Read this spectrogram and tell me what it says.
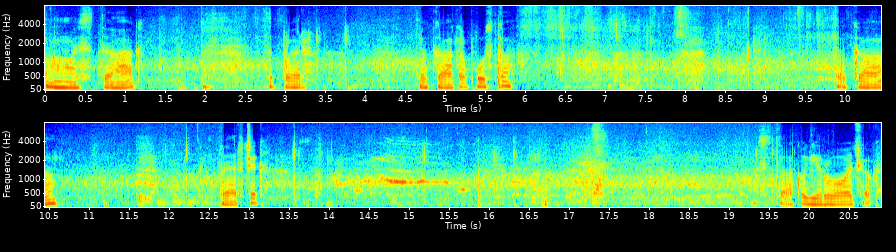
Ось так. Тепер така капустка. Така. Перчик. Ось так, огірочок.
